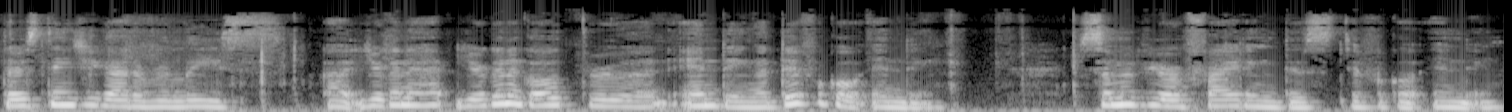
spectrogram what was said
There's things you got to release. Uh, you're gonna you're gonna go through an ending, a difficult ending. Some of you are fighting this difficult ending,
